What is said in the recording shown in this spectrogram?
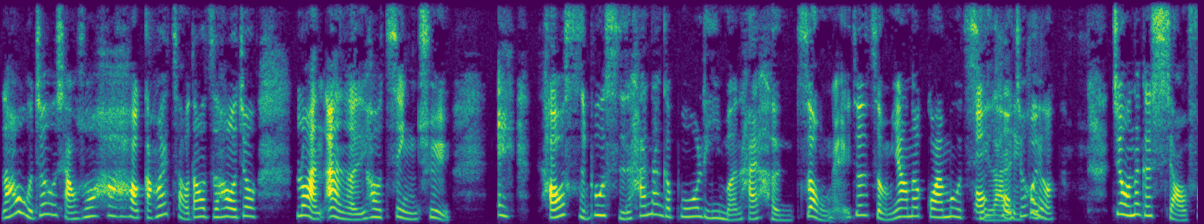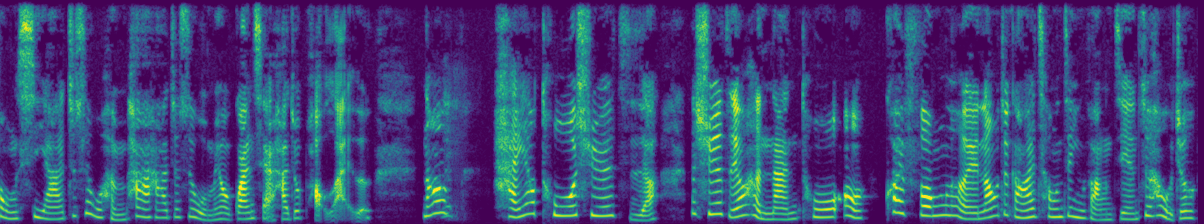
然后我就想说，好好好，赶快找到之后就乱按了，以后进去。哎，好死不死，他那个玻璃门还很重，哎，就是怎么样都关不起来，就会有就那个小缝隙啊。就是我很怕它，就是我没有关起来，它就跑来了。然后。还要脱靴子啊，那靴子又很难脱哦，快疯了诶，然后就赶快冲进房间，最后我就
